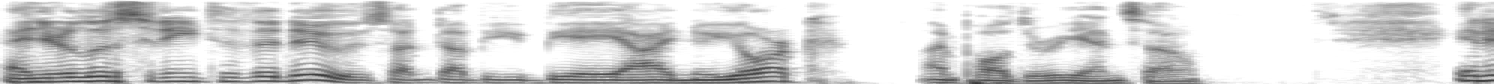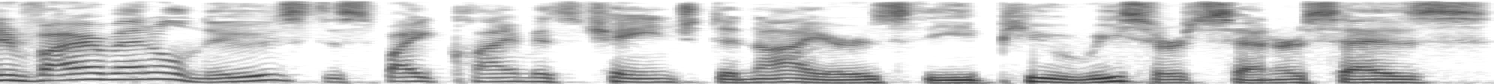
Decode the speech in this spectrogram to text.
And you're listening to the news on WBAI New York. I'm Paul DiRienzo. In environmental news, despite climate change deniers, the Pew Research Center says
